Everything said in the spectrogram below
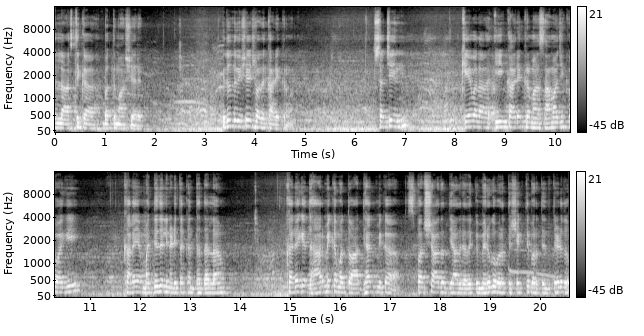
ಎಲ್ಲ ಆಸ್ತಿಕ ಭಕ್ತ ಮಹಾಶಯರೇ ಇದೊಂದು ವಿಶೇಷವಾದ ಕಾರ್ಯಕ್ರಮ. ಸಚಿನ್ ಕೇವಲ ಈ ಕಾರ್ಯಕ್ರಮ ಸಾಮಾಜಿಕವಾಗಿ ಕಲೆಯ ಮಧ್ಯದಲ್ಲಿ ನಡೀತಕ್ಕಂಥದ್ದಲ್ಲ, ಕಲೆಗೆ ಧಾರ್ಮಿಕ ಮತ್ತು ಆಧ್ಯಾತ್ಮಿಕ ಸ್ಪರ್ಶ ಆದದ್ದಾದರೆ ಅದಕ್ಕೆ ಮೆರುಗು ಬರುತ್ತೆ, ಶಕ್ತಿ ಬರುತ್ತೆ ಅಂತ ತಿಳಿದು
